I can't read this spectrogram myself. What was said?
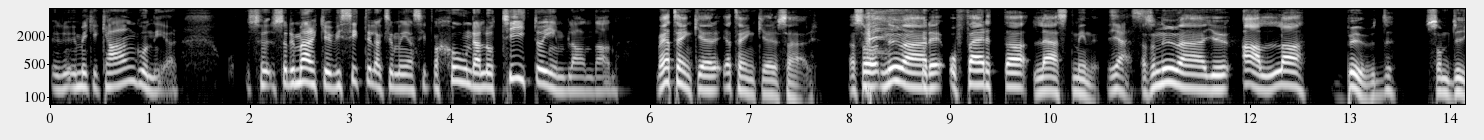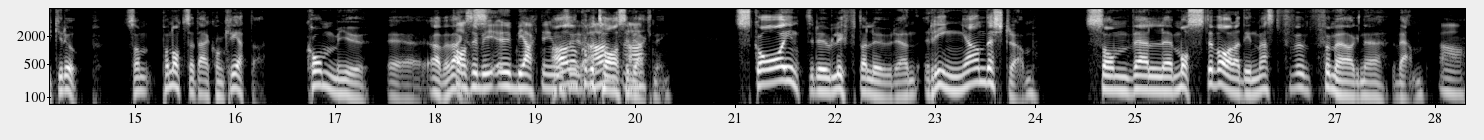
Hur mycket kan han gå ner? Så, så du märker, vi sitter liksom i en situation där Lotito är inblandad. Men jag tänker, jag tänker så här. Alltså nu är det offerta last minute. Yes. Alltså nu är ju alla bud som dyker upp, som på något sätt är konkreta, kommer ju eh, övervägas. Tas i beaktning? Ja, de kommer tas i beaktning. Ska inte du lyfta luren, ringa Anders Ström, som väl måste vara din mest förmögne vän, ja.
